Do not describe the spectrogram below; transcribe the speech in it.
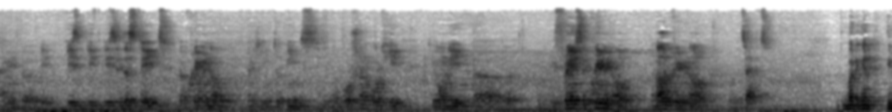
I mean, uh, i- is, it the state a criminal when he intervenes in abortion, or he, he only uh, refrains the criminal, another criminal, from its acts? But again, it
